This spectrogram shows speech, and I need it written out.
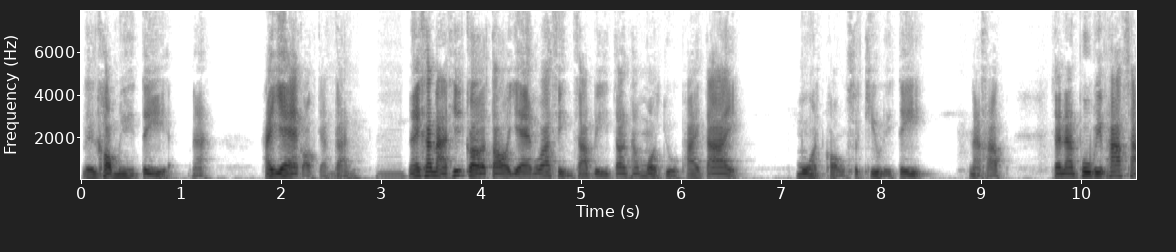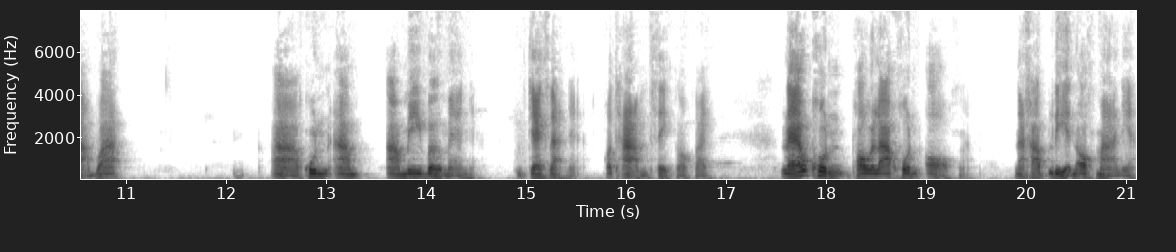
หรือ community นะให้แยกออกจากกัน ในขณะที่กรตแย้งว่าสินทรัพย์ดิจิตอลทั้งหมดอยู่ภายใต้หมวดของ security นะครับ ฉะนั้นผู้พิพากษาว่า อ่า คุณอาร์ อาร์มี่เบอร์แมนเนี่ยแจ็คสันเนี่ยเขาถามเสกออกไป แล้วคนพอเวลาคนออกนะครับ เหรียญออกมาเนี่ย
